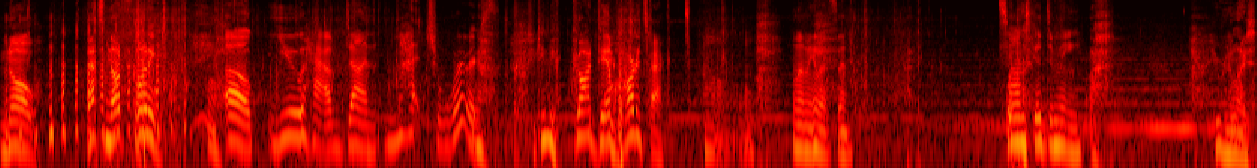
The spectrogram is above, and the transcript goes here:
No. That's not funny. Oh, you have done much worse. Gosh, you gave me a goddamn heart attack. Oh, let me listen. Sounds good to me. You realize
